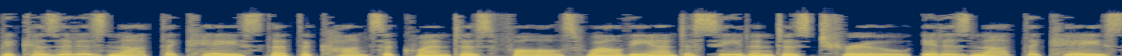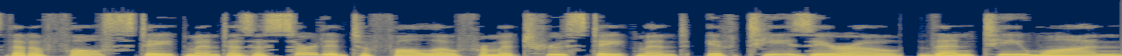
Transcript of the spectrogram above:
because it is not the case that the consequent is false while the antecedent is true. It is not the case that a false statement is asserted to follow from a true statement, if T0, then T1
